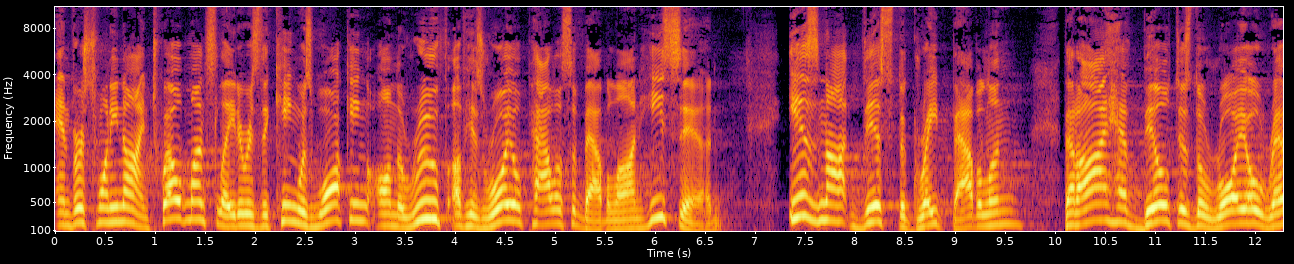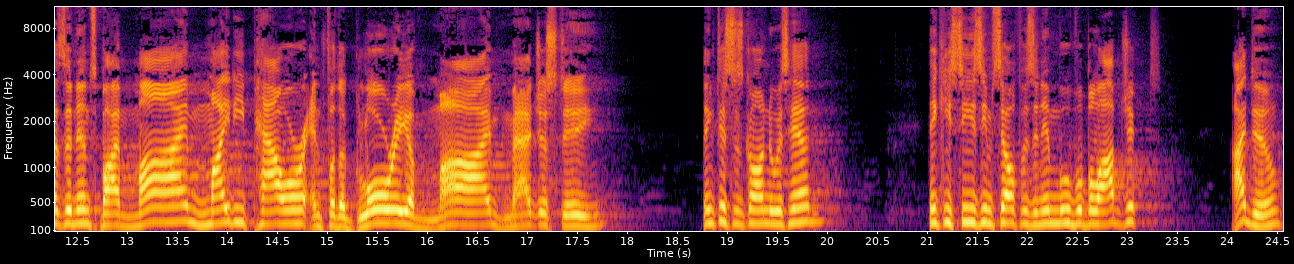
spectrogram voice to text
And verse 29 12 months later, as the king was walking on the roof of his royal palace of Babylon, he said, Is not this the great Babylon? that I have built as the royal residence by my mighty power and for the glory of my majesty. Think this has gone to his head? Think he sees himself as an immovable object? I do.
